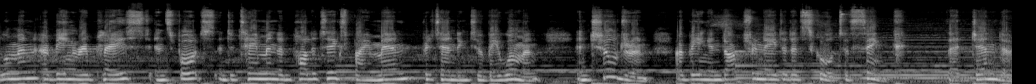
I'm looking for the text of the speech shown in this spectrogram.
Women are being replaced in sports, entertainment, and politics by men pretending to be women. And children are being indoctrinated at school to think that gender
